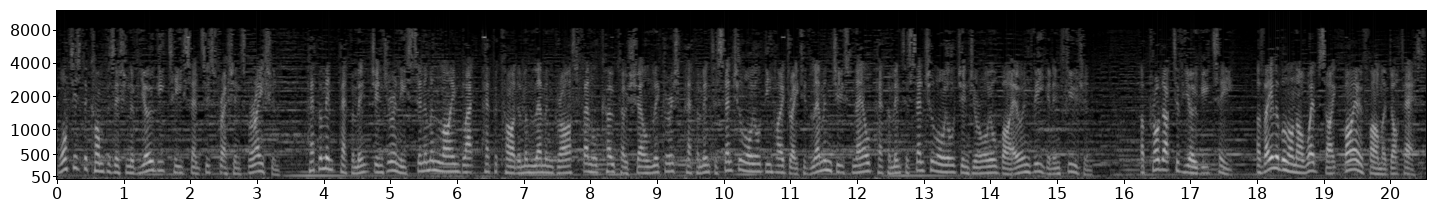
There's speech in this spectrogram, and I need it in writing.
What is the composition of Yogi Tea Senses Fresh Inspiration? Peppermint peppermint ginger anise cinnamon lime black pepper cardamom lemongrass fennel cocoa shell licorice peppermint essential oil dehydrated lemon juice nail peppermint essential oil ginger oil bio and vegan infusion. A product of Yogi Tea. Available on our website biopharma.s.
